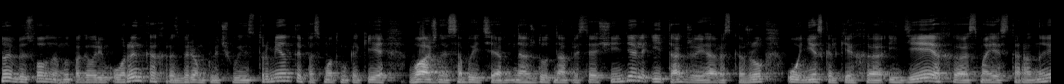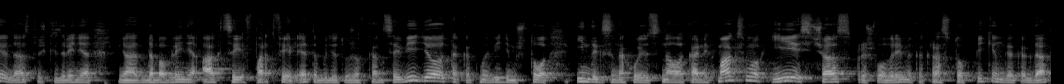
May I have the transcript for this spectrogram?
Ну и, безусловно, мы поговорим о рынках, разберем ключевые инструменты, посмотрим, какие важные события события нас ждут на предстоящей неделе. И также я расскажу о нескольких э, идеях э, с моей стороны, да, с точки зрения э, добавления акций в портфель. Это будет уже в конце видео, так как мы видим, что индексы находятся на локальных максимумах. И сейчас пришло время как раз топ-пикинга, когда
